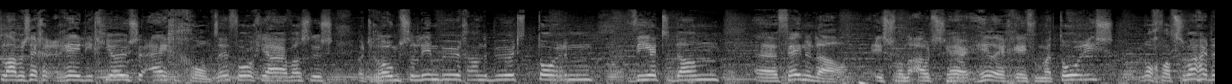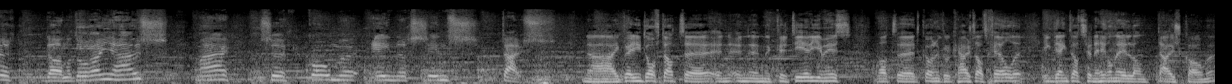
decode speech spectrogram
laten we zeggen, religieuze eigen grond. Hè? Vorig jaar was dus het Roomse Limburg aan de beurt. Torn, Weert dan. Uh, Veenendaal is van de oudsher heel erg reformatorisch. Nog wat zwaarder dan het Oranjehuis. Maar ze komen enigszins thuis. Nou, ik weet niet of dat uh, een, een, een, criterium is wat uh, het Koninklijk Huis laat gelden. Ik denk dat ze in heel Nederland thuiskomen.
